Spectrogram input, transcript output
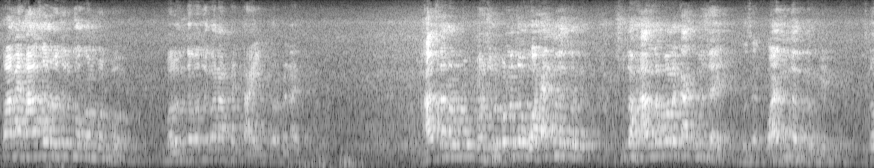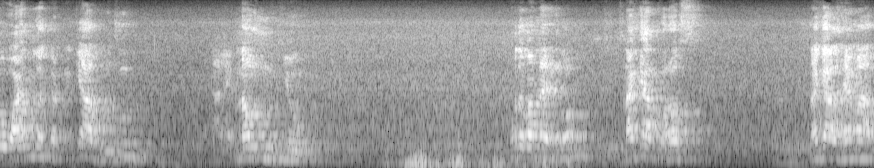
তো আমি হাজার রজুল কখন বলব? বলুন তখন যখন আপনি টাইম করবেন আর। হাজার রজুল বলে তো ওয়াহিদ মুদাক্কর শুধু হাজা বলে কাকে বোঝায়। ওয়াহিদ মুদাক্করকে তো ওয়াহিদ মুদাক্করকে কি? আর রজুল না অন্য কেউ। হতে পারে না এরকম? নাকি আর খরচ নাকি আল হেমান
